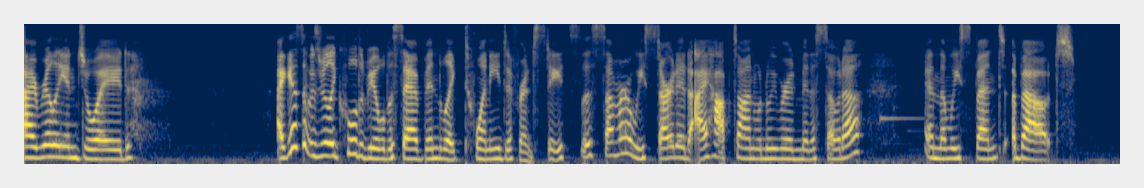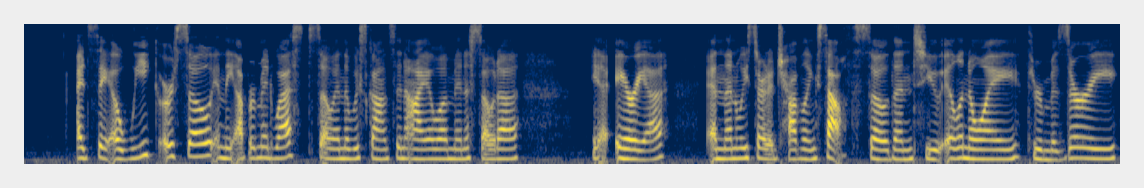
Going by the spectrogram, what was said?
I really enjoyed I guess it was really cool to be able to say I've been to like 20 different states this summer. We started, I hopped on when we were in Minnesota, and then we spent about, I'd say, a week or so in the upper Midwest, so in the Wisconsin, Iowa, Minnesota area. And then we started traveling south, so then to Illinois, through Missouri,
